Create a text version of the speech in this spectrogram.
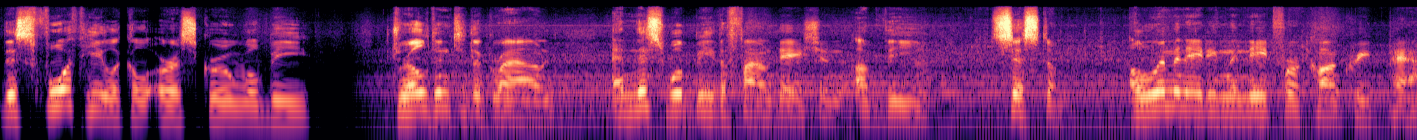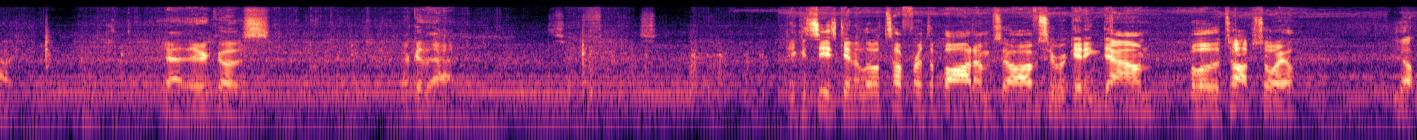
This fourth helical earth screw will be drilled into the ground, and this will be the foundation of the system, eliminating the need for a concrete pad. Yeah, there it goes. Look at that. You can see it's getting a little tougher at the bottom, so obviously we're getting down below the topsoil. Yep.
